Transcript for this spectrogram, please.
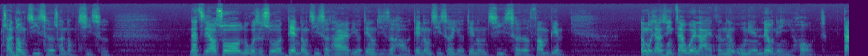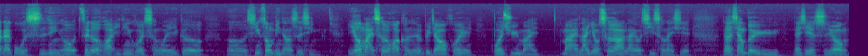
传统机车、传统汽车。那只要说，如果是说电动机车，它有电动机车好，电动汽车有电动汽车的方便。那我相信，在未来可能五年、六年以后，大概过十年以后，这个的话一定会成为一个呃轻松平常的事情。以后买车的话，可能就比较会不会去买买燃油车啊、燃油汽车那些。那相对于那些使用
